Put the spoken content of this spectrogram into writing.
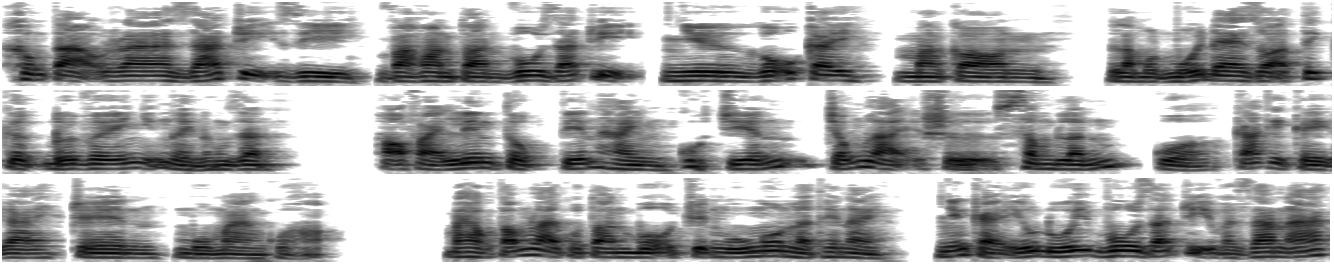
không tạo ra giá trị gì và hoàn toàn vô giá trị như gỗ cây mà còn là một mối đe dọa tích cực đối với những người nông dân. Họ phải liên tục tiến hành cuộc chiến chống lại sự xâm lấn của các cái cây gai trên mùa màng của họ. Bài học tóm lại của toàn bộ chuyện ngũ ngôn là thế này. Những kẻ yếu đuối, vô giá trị và gian ác,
